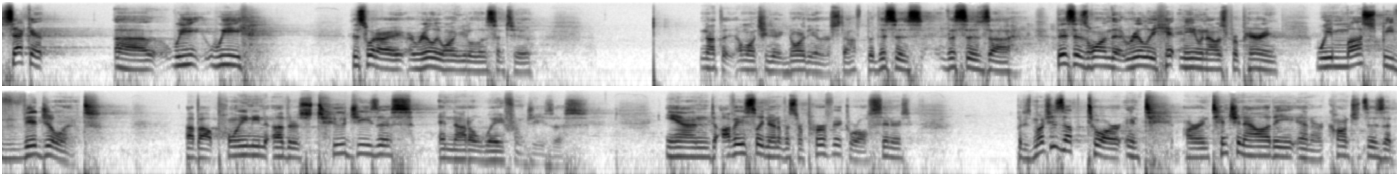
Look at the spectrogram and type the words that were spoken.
Second, uh, we, we, this is what I, I really want you to listen to not that I want you to ignore the other stuff, but this is this is uh, this is one that really hit me when I was preparing. We must be vigilant about pointing others to Jesus and not away from Jesus. And obviously, none of us are perfect; we're all sinners. But as much as up to our int- our intentionality and our consciences and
